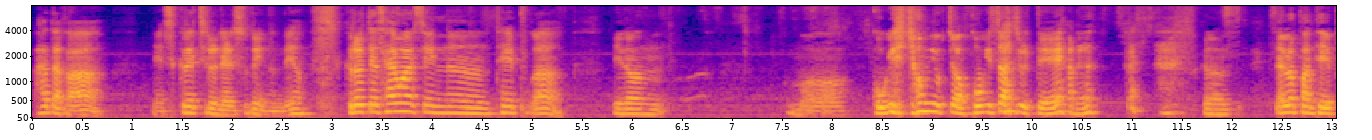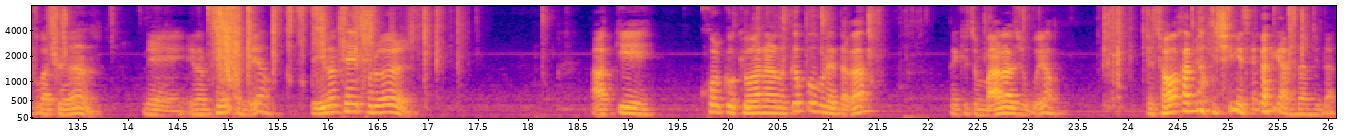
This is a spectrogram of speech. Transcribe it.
하다가 예, 스크래치를 낼 수도 있는데요. 그럴 때 사용할 수 있는 테이프가 이런 뭐 고기 정육점 고기 싸줄 때 하는 그런 셀로판 테이프 같은 네 이런 테이프인데요. 이런 테이프를 악기 콜크 교환하는 끝 부분에다가 이렇게 좀 말아주고요. 네, 정확한 명칭이 생각이 안 납니다.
